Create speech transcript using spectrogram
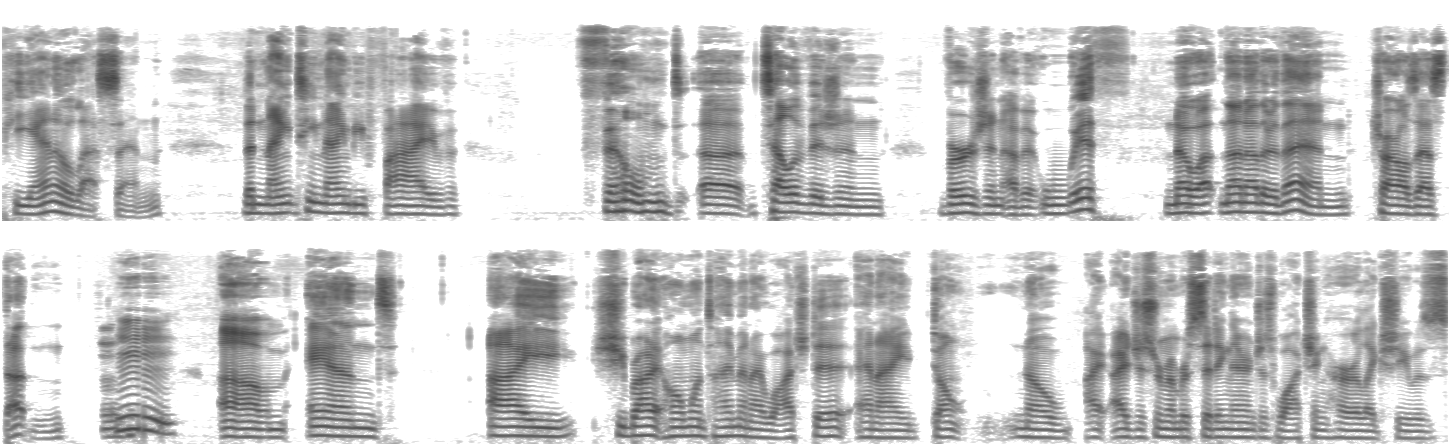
piano lesson, the 1995 filmed uh, television version of it with no none other than Charles S. Dutton. Um, and I she brought it home one time and I watched it and I don't know I, I just remember sitting there and just watching her like she was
